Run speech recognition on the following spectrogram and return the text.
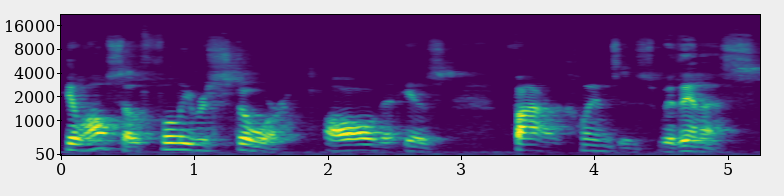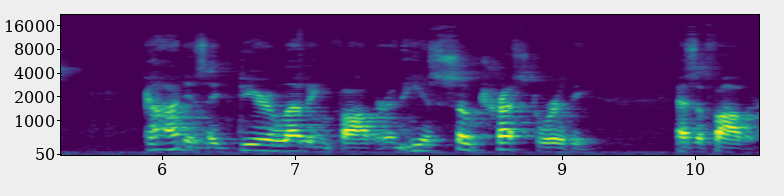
He'll also fully restore all that His fire cleanses within us. God is a dear, loving Father, and He is so trustworthy as a Father.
